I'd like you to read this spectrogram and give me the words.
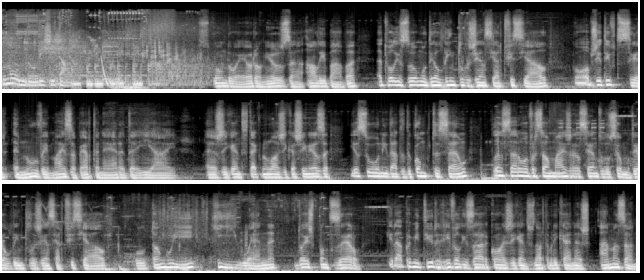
Mundo Digital. Segundo a Euronews, a Alibaba atualizou o modelo de inteligência artificial com o objetivo de ser a nuvem mais aberta na era da AI. A gigante tecnológica chinesa e a sua unidade de computação lançaram a versão mais recente do seu modelo de inteligência artificial, o Tongyi Yuan 2.0, que irá permitir rivalizar com as gigantes norte-americanas Amazon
